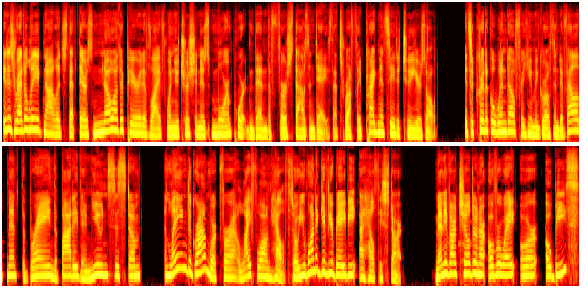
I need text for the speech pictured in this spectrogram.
It is readily acknowledged that there's no other period of life when nutrition is more important than the first thousand days. That's roughly pregnancy to two years old. It's a critical window for human growth and development, the brain, the body, the immune system, and laying the groundwork for a lifelong health. So you want to give your baby a healthy start. Many of our children are overweight or obese,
